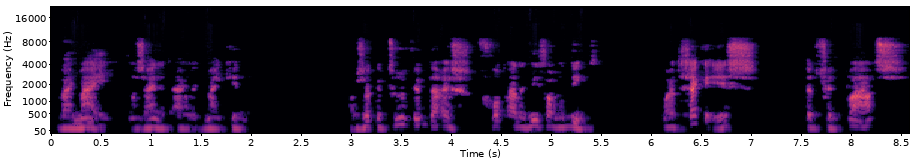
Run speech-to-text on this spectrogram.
bij mij. Dan zijn het eigenlijk mijn kinderen. Maar zulke trucken, daar is God eigenlijk niet van gediend. Maar het gekke is, het vindt plaats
